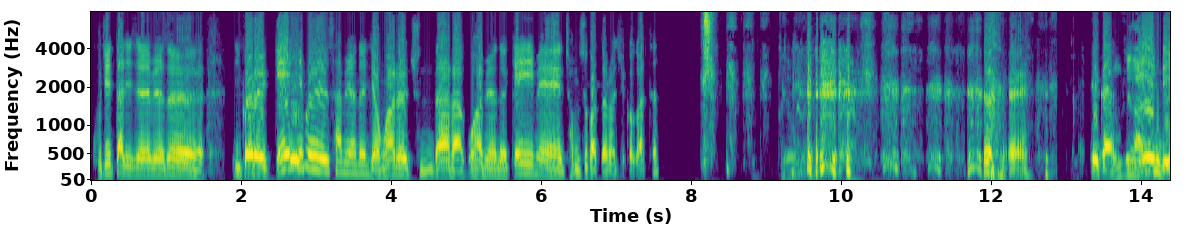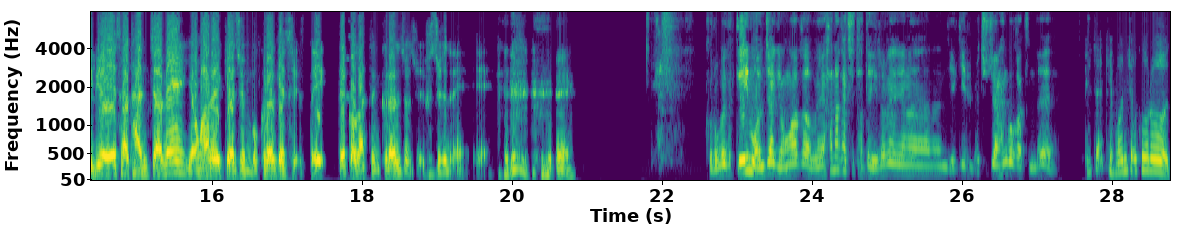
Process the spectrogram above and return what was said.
굳이 따지자면은, 이거를 게임을 사면은 영화를 준다라고 하면은 게임의 점수가 떨어질 것 같은? 그 정도. 예. 그러니까, 문제가 게임 리뷰에서 단점에 영화를 껴준 뭐 그런 게뜰 것 같은 그런 수준, 수준에 예. 예. 그러고 보니까 게임 원작 영화가 왜 하나같이 다들 일어나냐는 얘기를 며칠 전에 한 것 같은데 일단 기본적으로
